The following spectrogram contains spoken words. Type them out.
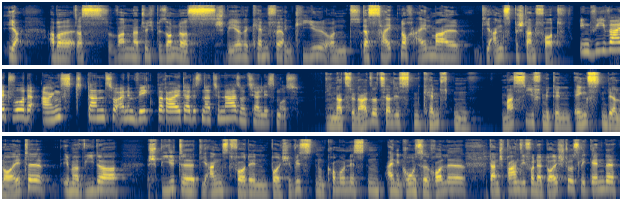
Ja, aber das waren natürlich besonders schwere Kämpfe in Kiel und das zeigt noch einmal, die Angst bestand fort. Inwieweit wurde Angst dann zu einem Wegbereiter des Nationalsozialismus? Die Nationalsozialisten kämpften massiv mit den Ängsten der Leute. Immer wieder spielte die Angst vor den Bolschewisten und Kommunisten eine große Rolle. Dann sprachen sie von der Dolchstoßlegende.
